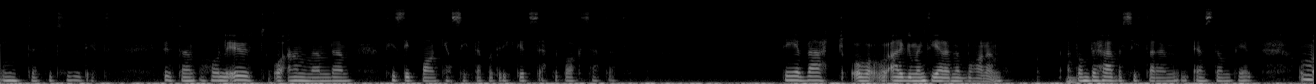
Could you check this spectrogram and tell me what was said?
inte för tidigt. Utan håll ut och använd den tills ditt barn kan sitta på ett riktigt sätt i baksätet. Det är värt att argumentera med barnen. Att de behöver sitta en, en stund till. Och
